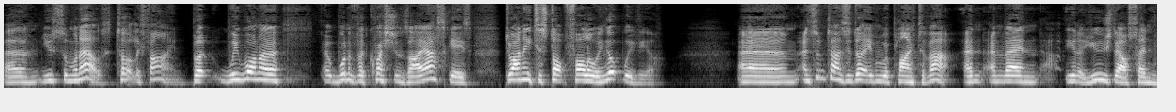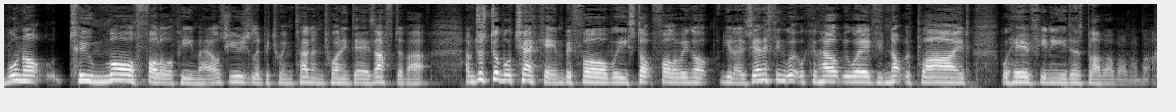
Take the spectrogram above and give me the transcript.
Um, use someone else. Totally fine. But we want to, uh, one of the questions I ask is, do I need to stop following up with you? Um, and sometimes I don't even reply to that. And, and then, you know, usually I'll send one or two more follow up emails, usually between 10 and 20 days after that. I'm just double checking before we stop following up. You know, is there anything that we can help you with? If you've not replied, we're here if you need us, blah, blah, blah, blah, blah.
